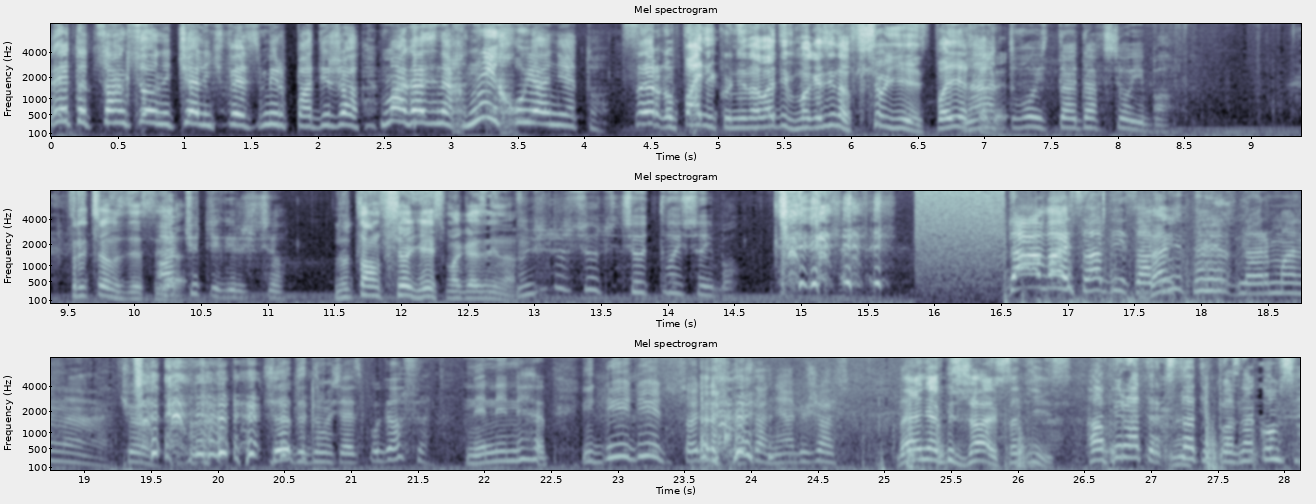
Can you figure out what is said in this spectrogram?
Этот санкционный челлендж весь мир поддержал. В магазинах нихуя нету. Серго, панику не наводи, в магазинах все есть. На Поехали. твой тогда все ебал. При чем здесь А я? что ты говоришь все? Ну там все есть в магазинах. Ну что, все, все твой все ебал. Давай, садись, садись. Нормально. Че? Что ты думаешь, я испугался? Не-не-не. Иди, иди, садись, братан, не обижайся. Да я не обижаюсь, садись. Оператор, кстати, познакомься.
